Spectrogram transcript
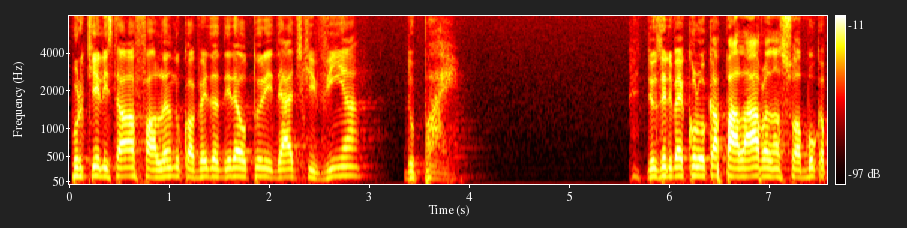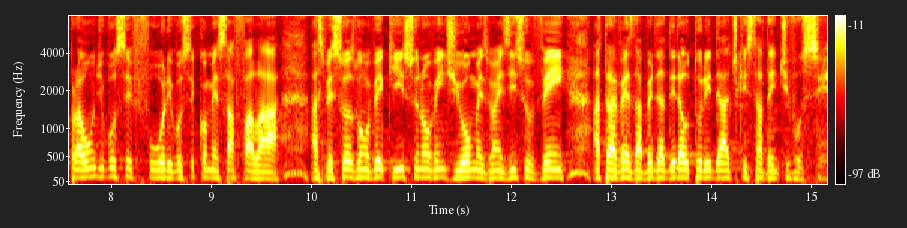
porque ele estava falando com a verdadeira autoridade que vinha do Pai. Deus ele vai colocar palavras na sua boca para onde você for e você começar a falar. As pessoas vão ver que isso não vem de homens, mas isso vem através da verdadeira autoridade que está dentro de você.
